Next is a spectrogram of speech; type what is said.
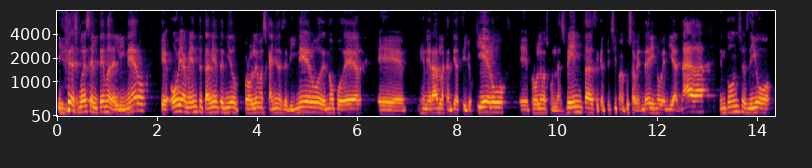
Y después el tema del dinero, que obviamente también he tenido problemas cañones de dinero, de no poder generar la cantidad que yo quiero, problemas con las ventas, de que al principio me puse a vender y no vendía nada, entonces digo,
